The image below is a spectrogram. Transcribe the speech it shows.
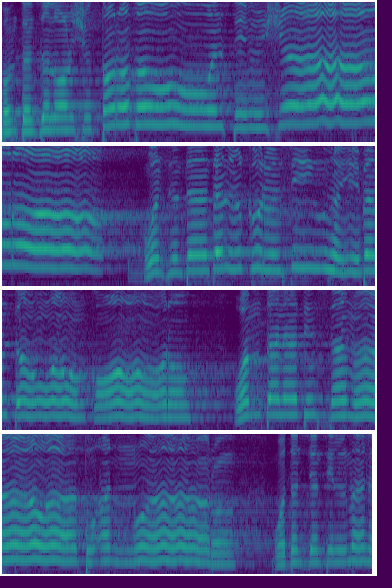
فامتز العرش طربا واستبشارا. وازداد الكرسي هيبة ووقارا. وامتلت السماوات أنوارا. وضجت الملائكة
